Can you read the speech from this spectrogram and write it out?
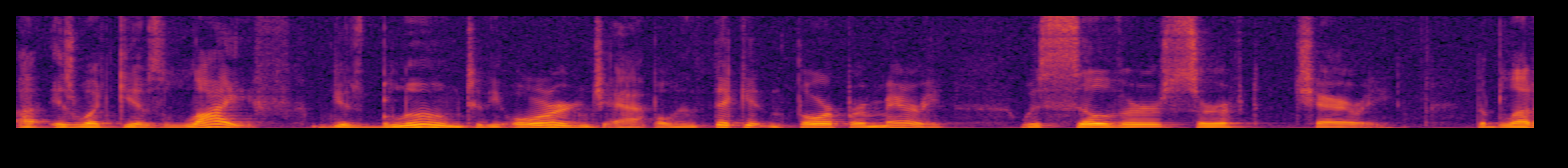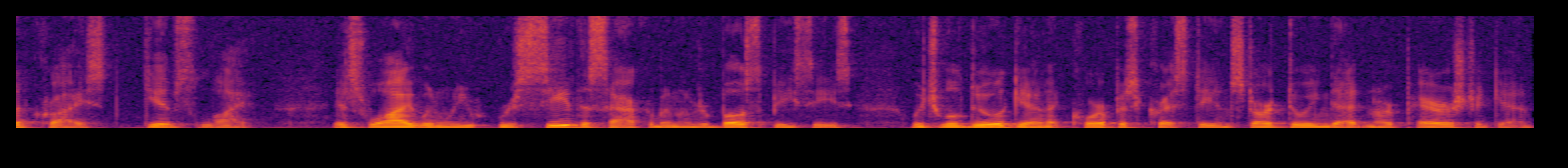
uh, is what gives life, gives bloom to the orange apple, and thicket and thorpe are married with silver surfed cherry. The blood of Christ gives life. It's why when we receive the sacrament under both species, which we'll do again at Corpus Christi and start doing that in our parish again,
